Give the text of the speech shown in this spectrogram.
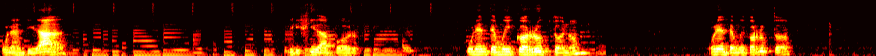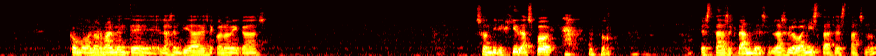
una entidad dirigida por un ente muy corrupto, ¿no? Un ente muy corrupto, como normalmente las entidades económicas son dirigidas por estas grandes, las globalistas estas, ¿no?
